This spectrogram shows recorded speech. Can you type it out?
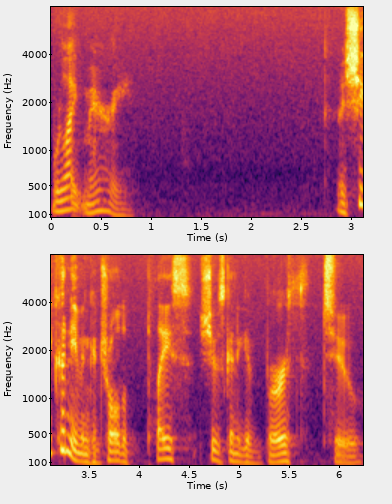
We're like Mary. I mean, she couldn't even control the place she was going to give birth to.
